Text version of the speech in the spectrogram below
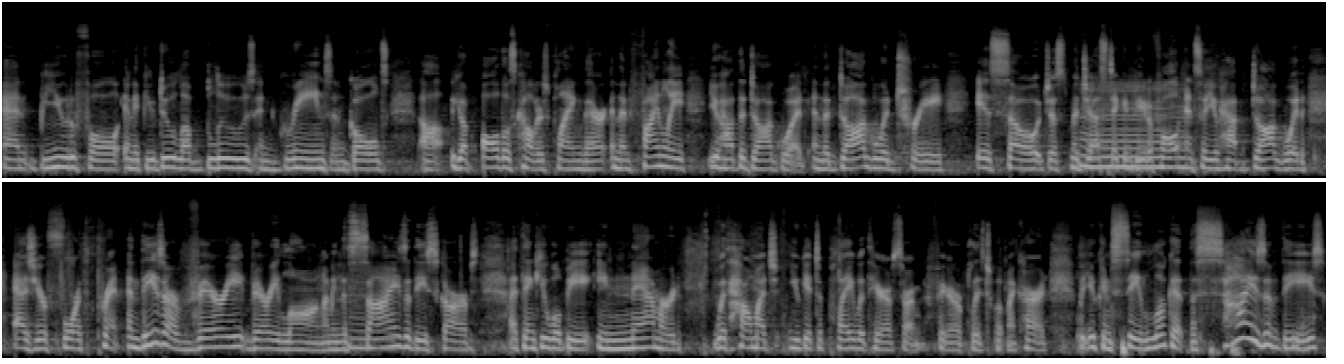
and beautiful. And if you do love blues and greens and golds, uh, you have all those colors playing there. And then finally, you have the dogwood. And the dogwood tree is so just majestic and beautiful. And so you have dogwood as your fourth print. And these are very, very long. I mean, the size of these scarves, I think you will be enamored with how much you get to play with here. I'm sorry, I'm gonna figure out a place to put my card. But you can see, look at the size of these.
